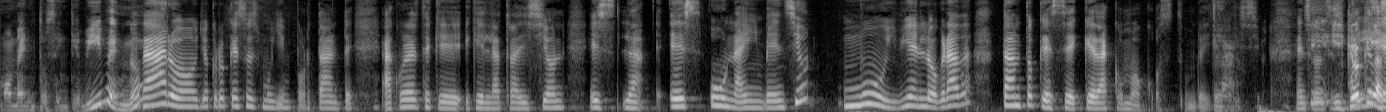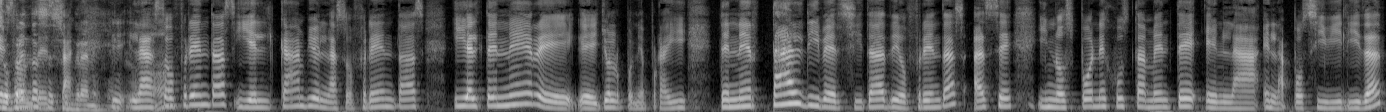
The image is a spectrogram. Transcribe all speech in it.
momentos en que viven, ¿no? Claro, yo creo que eso es muy importante. Acuérdate que, que la tradición es, la, es una invención muy bien lograda, tanto que se queda como costumbre y tradición. sí, y creo que las ofrendas es un gran ejemplo. Las ofrendas y el cambio en las ofrendas y el tener, eh, eh, yo lo ponía por ahí, tener tal diversidad de ofrendas hace y nos pone justamente en la, en la posibilidad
